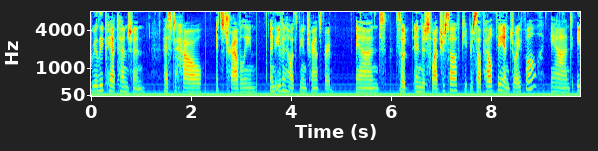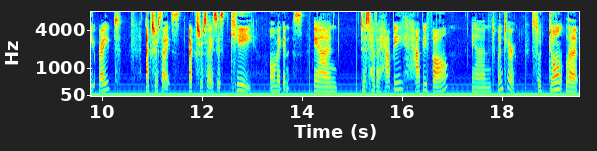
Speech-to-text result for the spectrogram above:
really pay attention as to how it's traveling and even how it's being transferred. And so, and just watch yourself, keep yourself healthy and joyful, and eat right, exercise exercise is key. Oh my goodness. And just have a happy, happy fall and winter. So don't let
